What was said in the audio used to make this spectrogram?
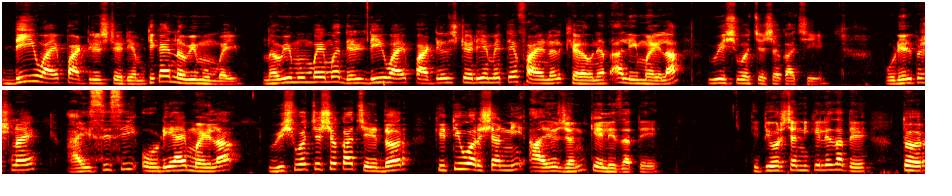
डी वाय पाटील स्टेडियम ठीक आहे नवी मुंबई. नवी मुंबईमधील डी वाय पाटील स्टेडियम येथे फायनल खेळवण्यात आली महिला विश्वचषकाची. पुढील प्रश्न आहे I C C O D I महिला विश्वचषकाचे दर किती वर्षांनी आयोजन केले जाते? किती वर्षांनी केले जाते? तर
